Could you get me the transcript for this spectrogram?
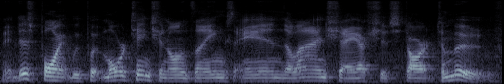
And at this point, we put more tension on things and the line shaft should start to move.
